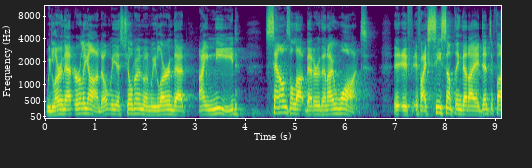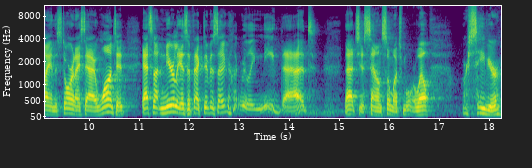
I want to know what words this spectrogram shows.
We learn that early on, don't we, as children, when we learn that I need sounds a lot better than I want. If, if I see something that I identify in the store and I say I want it, that's not nearly as effective as saying, I really need that. That just sounds so much more. Well, our Savior,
